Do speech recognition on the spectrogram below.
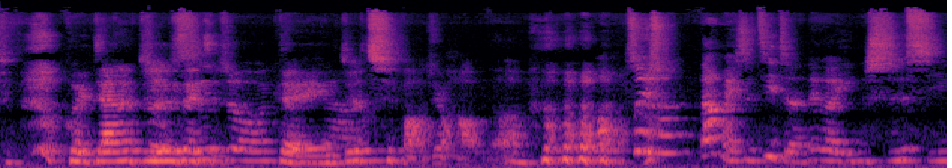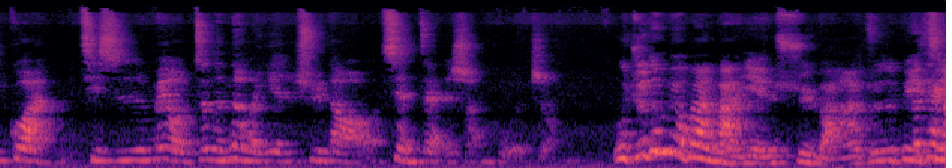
回家就是对，就是吃饱就好了。所以说，当美食记者那个饮食习惯其实没有真的那么严。去到现在的生活中，我觉得没有办法延续吧，就是毕竟对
